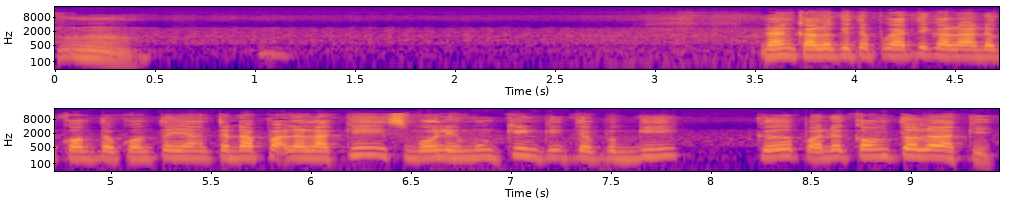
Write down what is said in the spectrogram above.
Hmm. Dan kalau kita perhati kalau ada kaunter-kaunter yang terdapat lelaki, seboleh mungkin kita pergi kepada kaunter lelaki.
